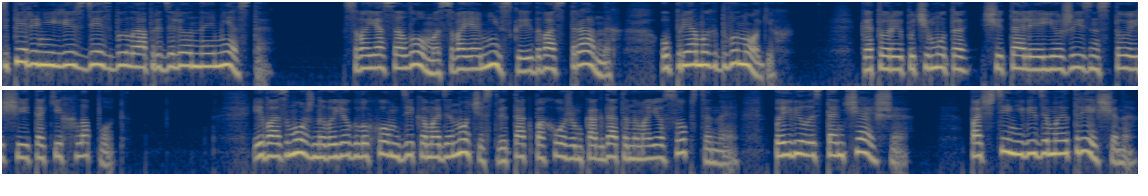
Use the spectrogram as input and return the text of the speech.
Теперь у нее здесь было определенное место. Своя солома, своя миска и два странных, упрямых двуногих, которые почему-то считали ее жизнь стоящей таких хлопот. И, возможно, в ее глухом диком одиночестве, так похожем когда-то на мое собственное, появилась тончайшая, почти невидимая трещина,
